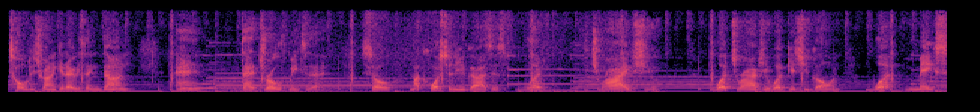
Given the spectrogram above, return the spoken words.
totally trying to get everything done. And that drove me today. So my question to you guys is what drives you? What drives you? What gets you going? What makes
